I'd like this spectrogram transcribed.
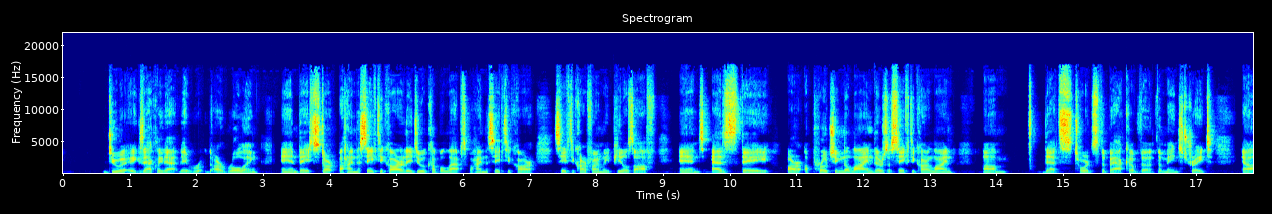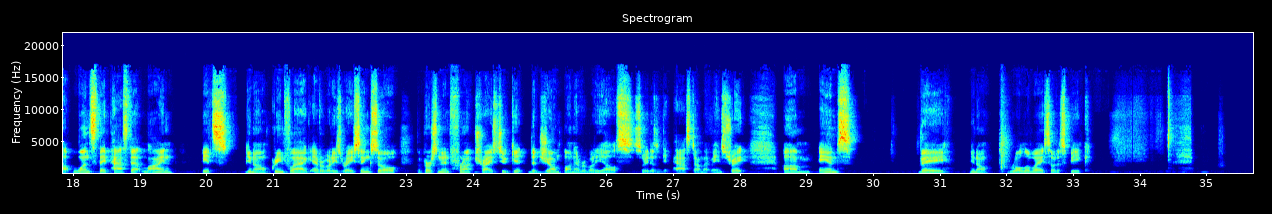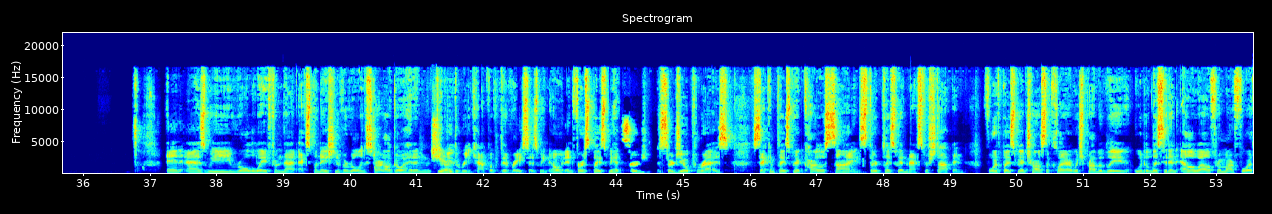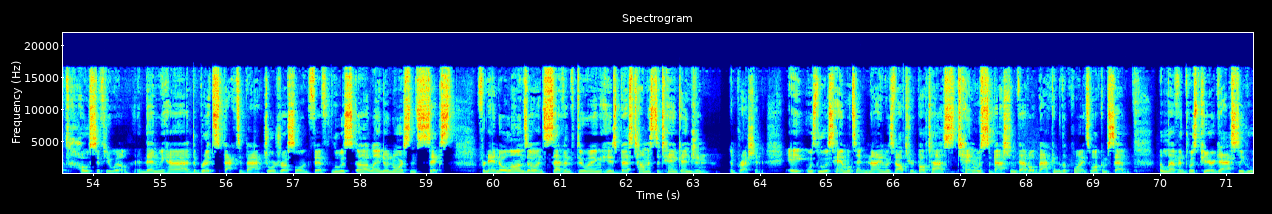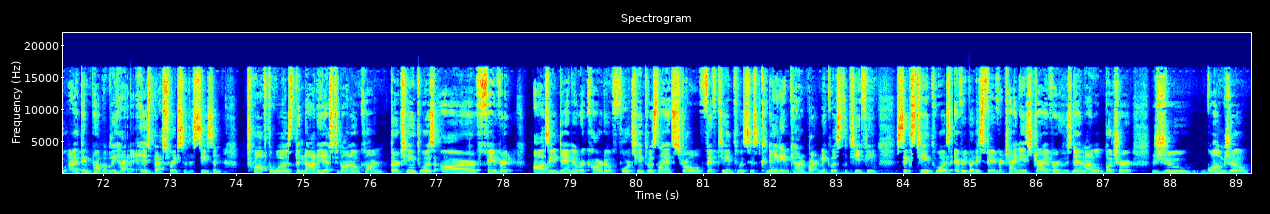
do exactly that. They ro- are rolling and they start behind the safety car. They do a couple laps behind the safety car. Safety car finally peels off. And as they are approaching the line, there's a safety car line um, that's towards the back of the, the main straight. Uh, once they pass that line, it's you know green flag everybody's racing. So the person in front tries to get the jump on everybody else so he doesn't get passed down that main straight. Um, and they you know roll away so to speak And as we roll away from that explanation of a rolling start, I'll go ahead and Sure. give you the recap of the race as we know it. In first place, we had Serg- Sergio Perez. Second place, we had Carlos Sainz. Third place, we had Max Verstappen. Fourth place, we had Charles Leclerc, which probably would elicit an LOL from our fourth host, if you will. And then we had the Brits back to back, George Russell in fifth, Lewis uh, Lando Norris in sixth, Fernando Alonso in seventh, doing his best Thomas the Tank Engine impression. Eight was Lewis Hamilton. Nine was Valtteri Bottas. Ten was Sebastian Vettel. Back into the points. Welcome, Seb. Eleventh was Pierre Gasly, who I think probably had his best race of the season. Twelfth was the naughty Esteban Ocon. Thirteenth was our favorite Aussie, Daniel Ricciardo. Fourteenth was Lance Stroll. Fifteenth was his Canadian counterpart, Nicholas Latifi. Sixteenth was everybody's favorite Chinese driver, whose name I will butcher, Zhu Guangzhou.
